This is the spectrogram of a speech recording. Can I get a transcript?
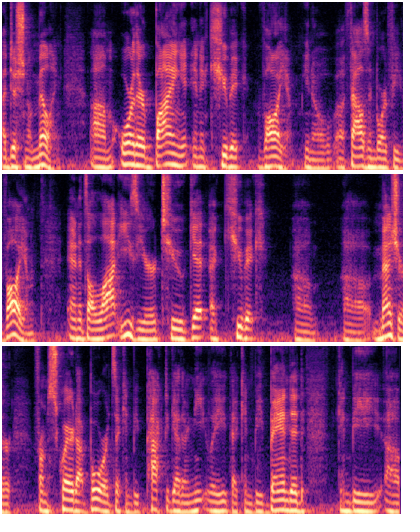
additional milling. Um, or they're buying it in a cubic volume, you know, a thousand board feet volume. And it's a lot easier to get a cubic um, uh, measure from squared up boards that can be packed together neatly, that can be banded, can be uh,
